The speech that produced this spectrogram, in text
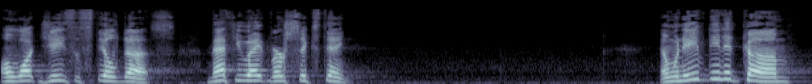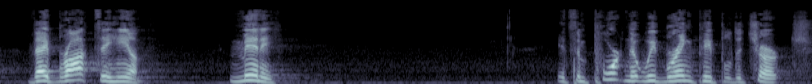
on what Jesus still does. Matthew 8 verse 16. And when evening had come, they brought to him many. It's important that we bring people to church.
